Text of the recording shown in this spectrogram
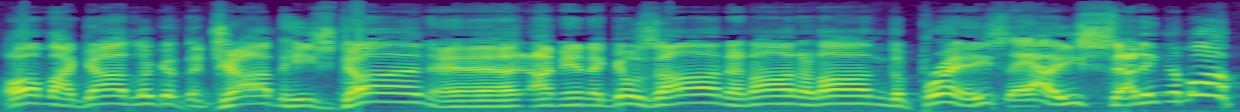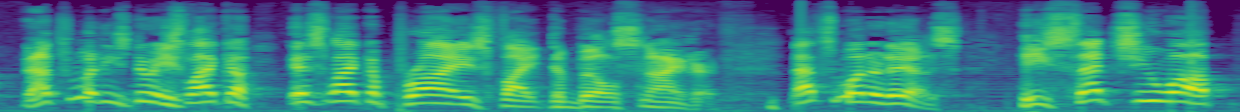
oh my God, look at the job he's done. And I mean, it goes on and on and on the praise. Yeah, he's setting him up. That's what he's doing. He's like a, it's like a prize fight to Bill Snyder. That's what it is. He sets you up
